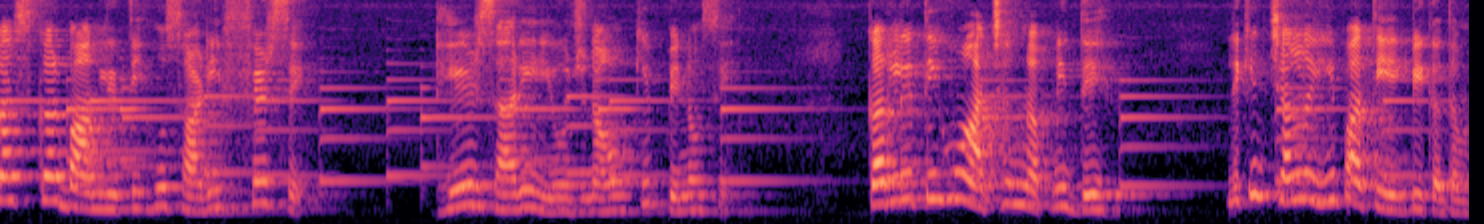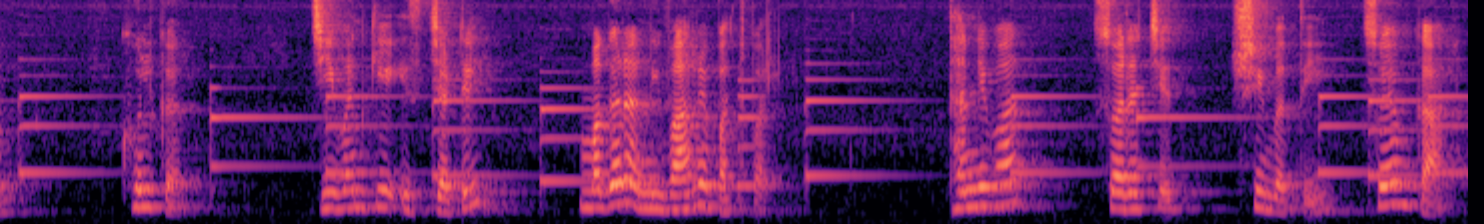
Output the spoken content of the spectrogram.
कस कर बाँध लेती हूँ साड़ी फिर से। ढेर सारी योजनाओं के पिनों से। कर लेती हूँ आछन्न अपनी देह, लेकिन चल नहीं पाती एक भी कदम। खुलकर, जीवन के इस जटिल, मगर अनिवार्य पथ पर। धन्यवाद, स्वरचित, श्रीमती, स्वयंकार।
